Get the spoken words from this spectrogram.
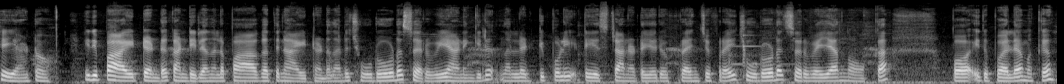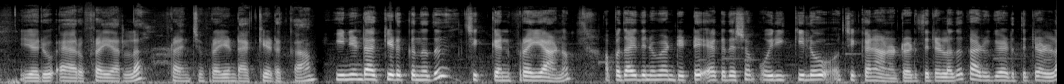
ചെയ്യാം കേട്ടോ. ഇതിപ്പോൾ ആയിട്ടുണ്ട് കണ്ടില്ല? നല്ല പാകത്തിനായിട്ടുണ്ട്. നല്ല ചൂടോടെ സെർവ് ചെയ്യുകയാണെങ്കിൽ നല്ല അടിപൊളി ടേസ്റ്റാണ് കേട്ടോ ഈ ഒരു ഫ്രഞ്ച് ഫ്രൈ ചൂടോടെ സെർവ് ചെയ്യാൻ നോക്കുക അപ്പോൾ ഇതുപോലെ നമുക്ക് ഈ ഒരു എയർ ഫ്രയറിൽ ഫ്രഞ്ച് ഫ്രൈ ഉണ്ടാക്കിയെടുക്കാം. ഇനി ഉണ്ടാക്കിയെടുക്കുന്നത് ചിക്കൻ ഫ്രൈ ആണ്. അപ്പോൾ അതായത് ഇതിന് വേണ്ടിയിട്ട് ഏകദേശം ഒരു കിലോ ചിക്കനാണ് കേട്ടോ എടുത്തിട്ടുള്ളത്. കഴുകി എടുത്തിട്ടുള്ള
